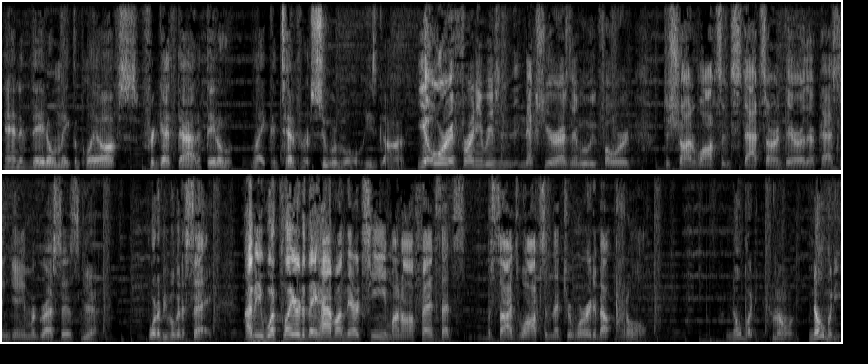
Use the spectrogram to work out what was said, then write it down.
and if they don't make the playoffs, forget that. If they don't like contend for a Super Bowl, he's gone. Yeah, or if for any reason next year, as they're moving forward, Deshaun Watson's stats aren't there or their passing game regresses, Yeah. what are people going to say? I mean, what player do they have on their team on offense that's besides Watson that you're worried about at all? Nobody. No one. Nobody.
